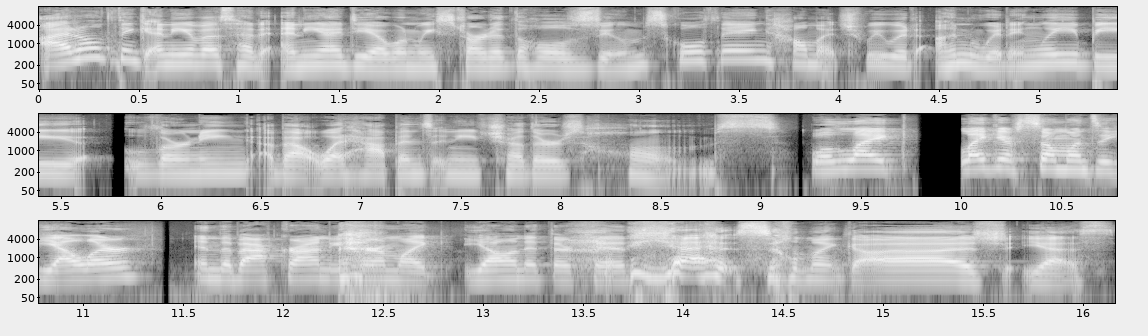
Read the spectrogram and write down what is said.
I don't think any of us had any idea when we started the whole Zoom school thing how much we would unwittingly be learning about what happens in each other's homes. Well, like like if someone's a yeller in the background, you hear them like yelling at their kids. Yes. Oh my gosh. Yes.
